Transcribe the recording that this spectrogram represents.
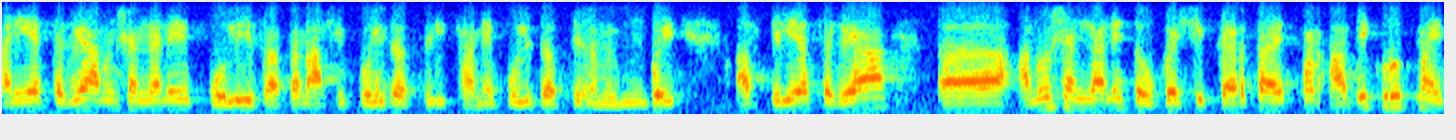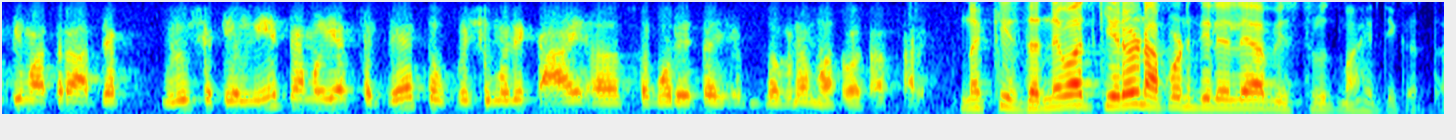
आणि या सगळ्या अनुषंगाने पोलीस आता नाशिक पोलीस असतील ठाणे पोलीस असतील नवी मुंबई असतील या सगळ्या अनुषंगाने चौकशी करतायत पण अधिकृत माहिती मात्र अद्याप मिळू शकलेली नाही त्यामुळे या सगळ्या चौकशीमध्ये काय समोर येतं हे बघणं महत्वाचं असणार आहे. नक्कीच. धन्यवाद किरण. आपण दिलेल्या विस्तृत माहिती करता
